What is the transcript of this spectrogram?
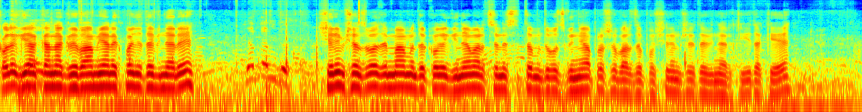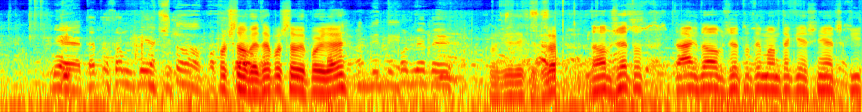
Kolegi Janka nagrywamy. Janek, pojdzie te winery? 70 zł mamy do kolegi Nemar, ceny systemu do uzgodnienia. Proszę bardzo, po 70 te winerki takie. Nie, te to są dwie jakieś Pocztowe, te pocztowe po ile? No, dwie dychy. Dobrze, to tak dobrze, tutaj mam takie śnieczki.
